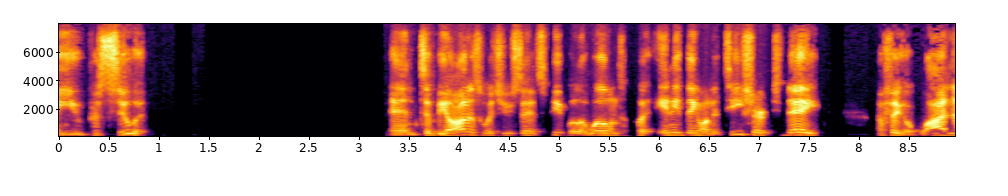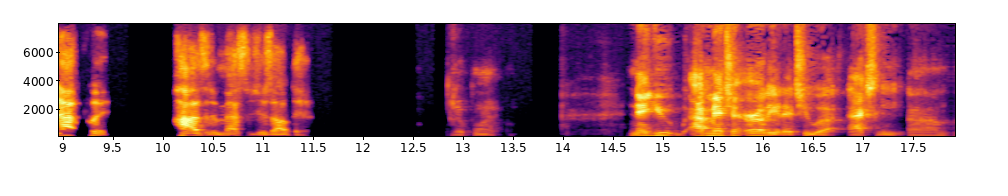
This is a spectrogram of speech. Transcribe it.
and you pursue it. And to be honest with you, since people are willing to put anything on a t-shirt today, I figure why not put positive messages out there? Good point. Now you, I mentioned earlier that you were actually um,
